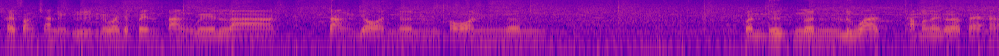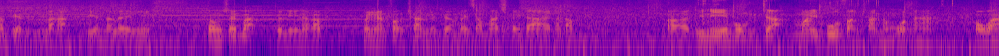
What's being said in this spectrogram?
ใช้ฟังก์ชันอื่นๆ ไม่ว่าจะเป็นตั้งเวลาตั้งยอดเงินถอนเงิน บันทึกเงินหรือว่าทำอะไรก็แล้วแต่นะครับ เปลี่ยนรหัสเปลี่ยนอะไรอย่างนี้ ต้องใช้บัตรตัวนี้นะครับไม่งั้นฟังก์ชันมันจะไม่สามารถใช้ได้นะครับทีนี้ผมจะไม่พูดฟังก์ชันทั้งหมดนะฮะเพราะว่า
